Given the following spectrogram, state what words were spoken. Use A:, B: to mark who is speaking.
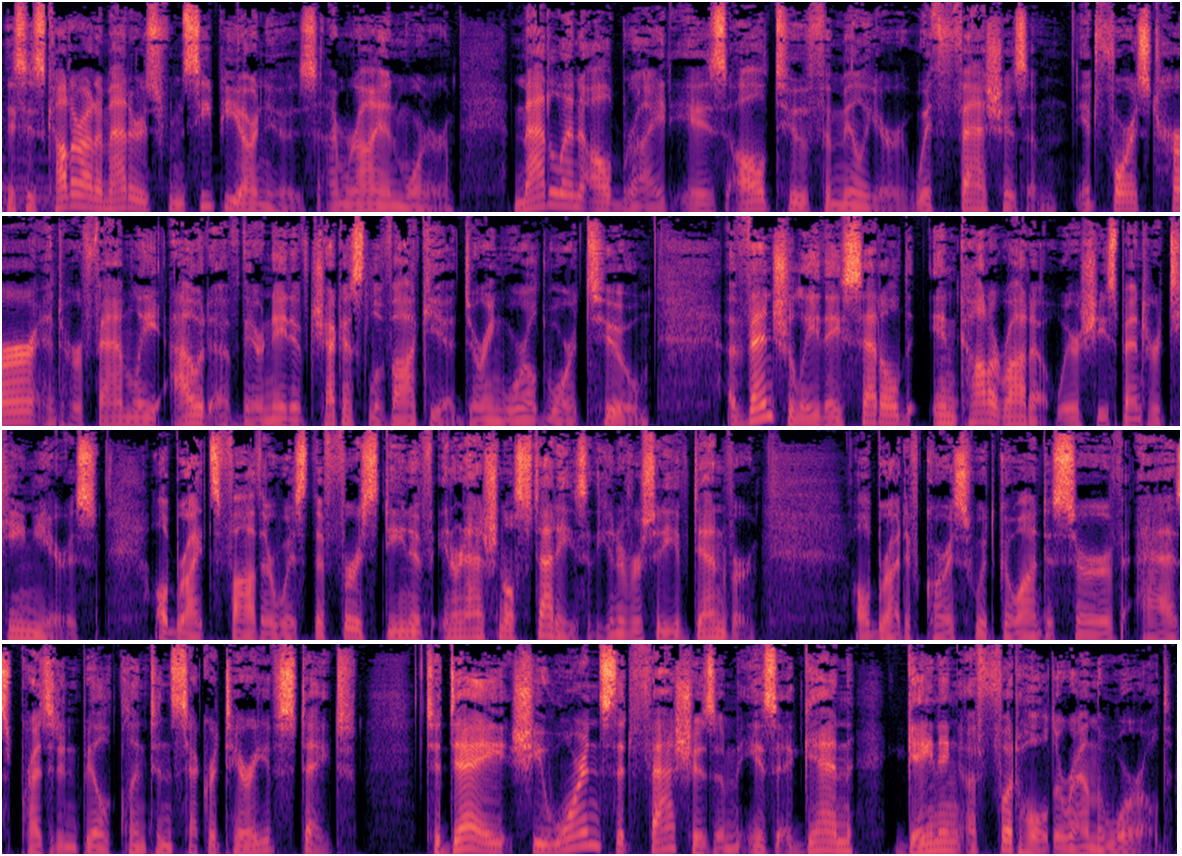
A: This is Colorado Matters from CPR News. I'm Ryan Warner. Madeleine Albright is all too familiar with fascism. It forced her and her family out of their native Czechoslovakia during World War II. Eventually, they settled in Colorado, where she spent her teen years. Albright's father was the first dean of international studies at the University of Denver. Albright, of course, would go on to serve as President Bill Clinton's Secretary of State. Today, she warns that fascism is again gaining a foothold around the world.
